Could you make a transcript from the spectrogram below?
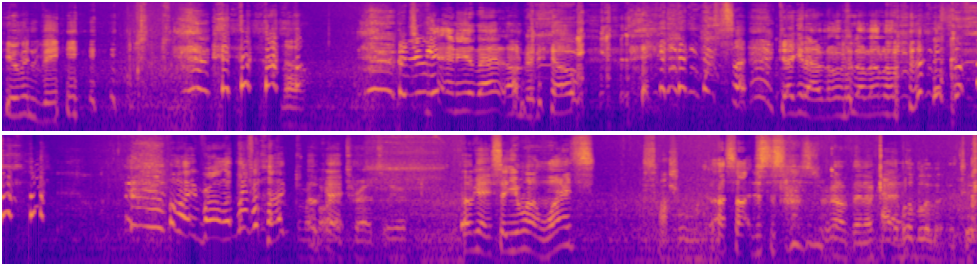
human being? No. Did you get any of that on video? Can I get out? of no. I'm like, bro, what the fuck? My Okay. Tourette's here. Okay, so you want what? Sausage. A sa- just a sausage muffin, okay. Blah, blah, blah, too. we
